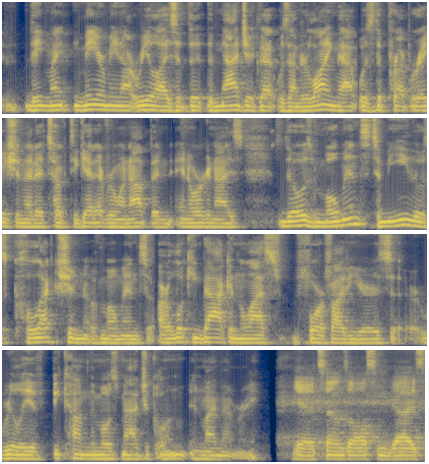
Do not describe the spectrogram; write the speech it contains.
they might may or may not realize that the, the magic that was underlying that was the preparation that it took to get everyone up and, and organize those moments to me those collection of moments are looking back in the last four or five years really have become the most magical in, in my memory. Yeah it sounds awesome guys.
